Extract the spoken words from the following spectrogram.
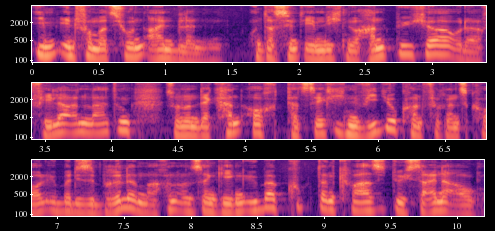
ihm Informationen einblenden. Und das sind eben nicht nur Handbücher oder Fehleranleitungen, sondern der kann auch tatsächlich einen Videokonferenzcall über diese Brille machen und sein Gegenüber guckt dann quasi durch seine Augen.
